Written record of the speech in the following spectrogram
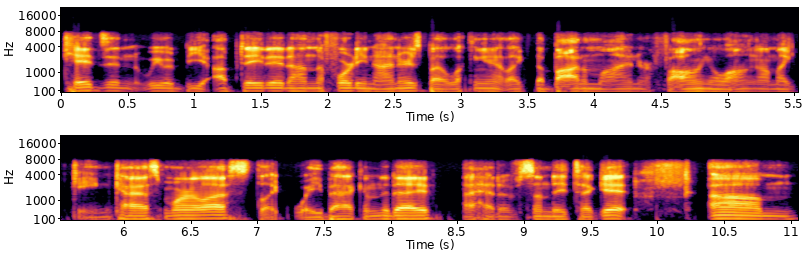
kids and we would be updated on the 49ers by looking at like the bottom line or following along on like Gamecast more or less, like way back in the day ahead of Sunday Ticket. Um,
